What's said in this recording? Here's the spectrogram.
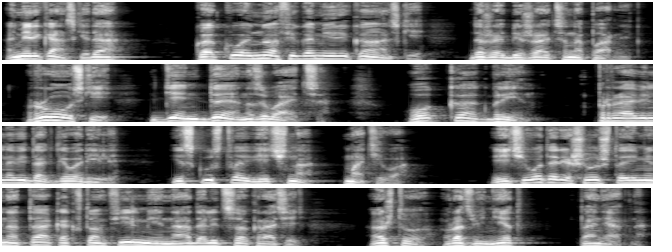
Американский, да? Какой нафиг американский? Даже обижается напарник. Русский. День Д называется. О как, блин. Правильно, видать, говорили. Искусство вечно, мать его. И чего ты решил, что именно так, как в том фильме, и надо лицо красить? А что, разве нет? Понятно.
